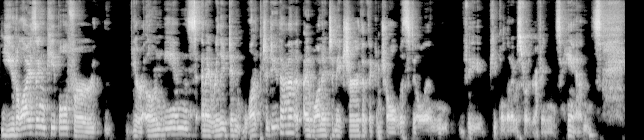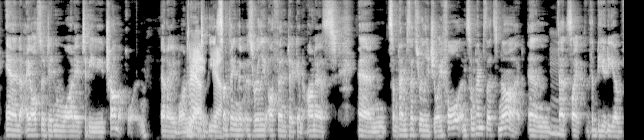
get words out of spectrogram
utilizing people for your own means and i really didn't want to do that. I wanted to make sure that the control was still in the people that i was photographing's hands. And i also didn't want it to be trauma porn and i wanted Right, it to be yeah. something that was really authentic and honest and sometimes that's really joyful and sometimes that's not and Mm. that's like the beauty of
